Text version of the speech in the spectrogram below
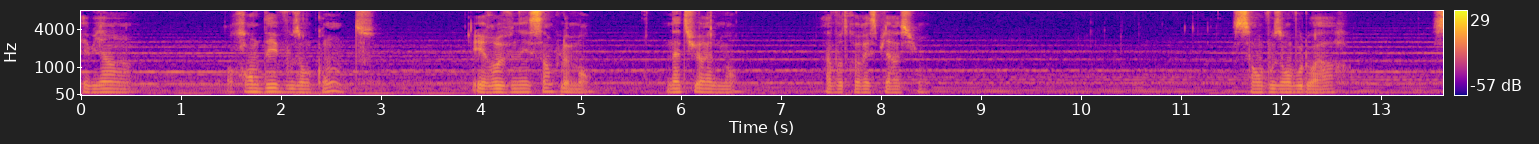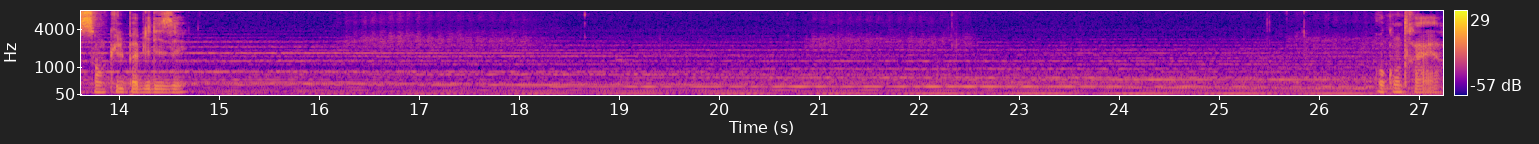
eh bien, rendez-vous en compte et revenez simplement, naturellement, à votre respiration, sans vous en vouloir, sans culpabiliser. Au contraire,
